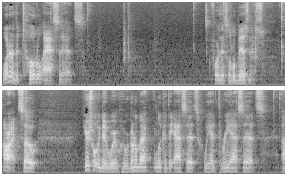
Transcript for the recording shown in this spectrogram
what are the total assets for this little business? All right, so here's what we do. We're, we're going to back look at the assets. We had three assets. Uh,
